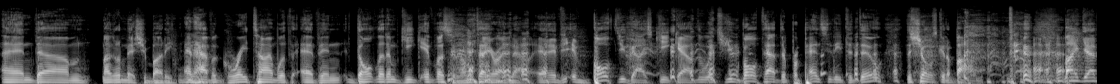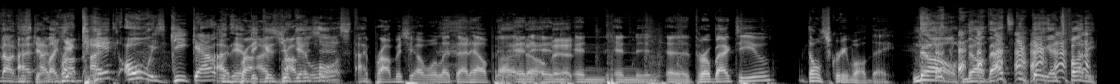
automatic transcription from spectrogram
And um, I'm gonna miss you, buddy. And have a great time with Evan. Don't let him geek. If, listen, I'm gonna tell you right now. If, if both you guys geek out, which you both have the propensity to do, the show's gonna bomb. like, yeah, no, I'm just I- kidding. I like, prob- you can't always geek out with I him because you'll get promise you- lost. I promise you, I won't let that happen. I and, know, and, and and and uh, throwback to you. Don't scream all day. No, no, that's the thing. It's funny.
